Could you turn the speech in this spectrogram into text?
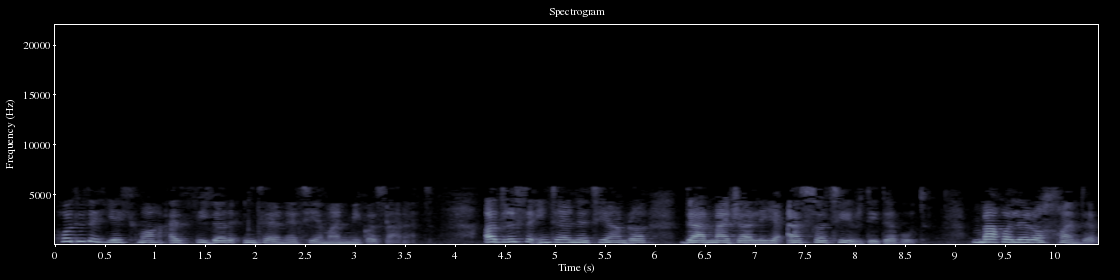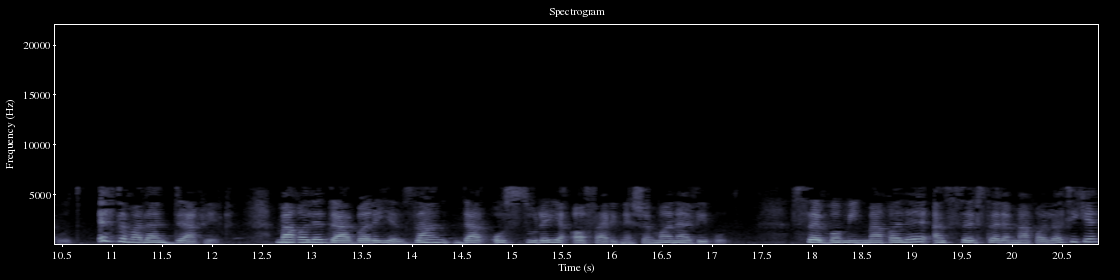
حدود یک ماه از دیدار اینترنتی من میگذرد. آدرس اینترنتیم را در مجله اساتیر دیده بود. مقاله را خوانده بود. احتمالا دقیق. مقاله درباره زن در اسطوره آفرینش مانوی بود. سومین مقاله از سلسله مقالاتی که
